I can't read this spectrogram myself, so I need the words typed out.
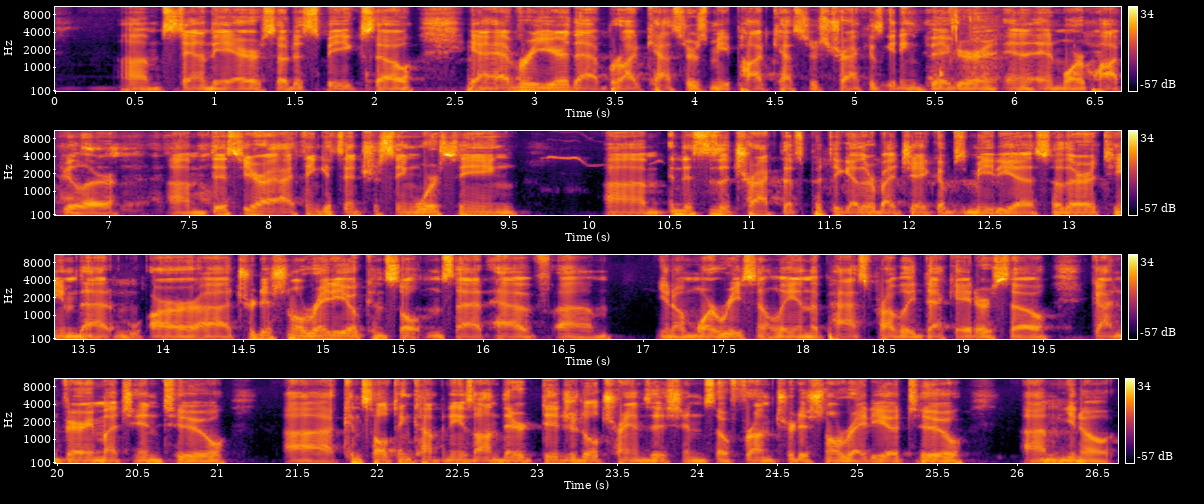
um, stay on the air, so to speak. So, yeah, every year that broadcasters meet podcasters track is getting bigger and, and more popular. Um, this year, I think it's interesting. We're seeing, um, and this is a track that's put together by Jacobs Media. So they're a team that are uh, traditional radio consultants that have, um, you know, more recently in the past probably decade or so, gotten very much into uh, consulting companies on their digital transition. So from traditional radio to um, you know,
